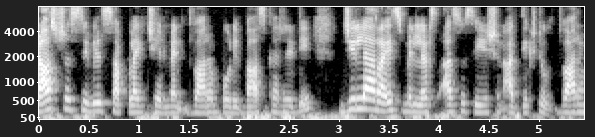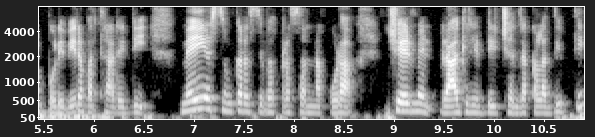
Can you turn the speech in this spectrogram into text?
రాష్ట్ర civil supply chairman Dwarampudi Bhaskar Reddy జిల్లా రైస్ మిల్లర్స్ అసోసియేషన్ అధ్యక్షుడు ద్వారంపూడి వీరభద్రారెడ్డి మేయర్ శుంకర శివప్రసన్న కూడా చైర్మన్ రాగిరెడ్డి చంద్రకళ దీప్తి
